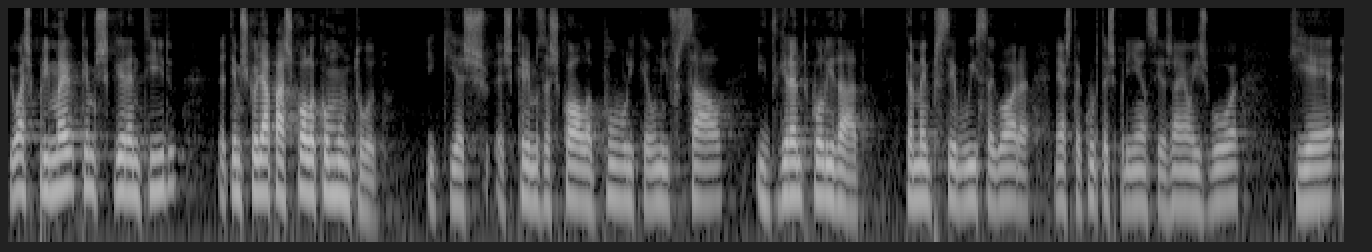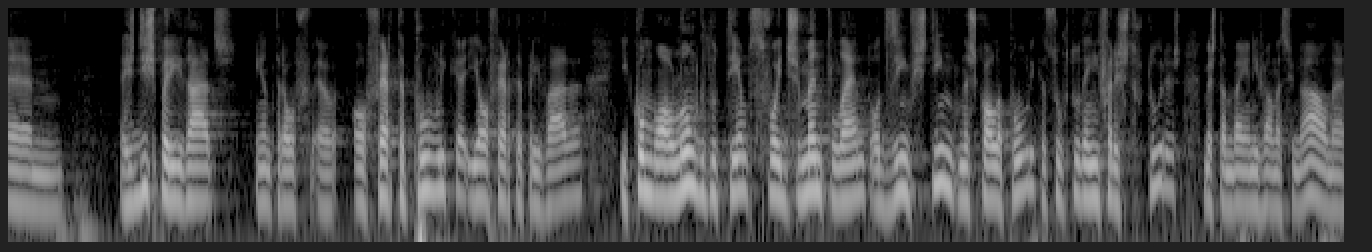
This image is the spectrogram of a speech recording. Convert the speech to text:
Eu acho que primeiro temos que garantir, temos que olhar para a escola como um todo e que as, as, queremos a escola pública, universal e de grande qualidade. Também percebo isso agora, nesta curta experiência já em Lisboa, que é um, as disparidades entre a, a oferta pública e a oferta privada e como ao longo do tempo se foi desmantelando ou desinvestindo na escola pública, sobretudo em infraestruturas, mas também a nível nacional, na,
